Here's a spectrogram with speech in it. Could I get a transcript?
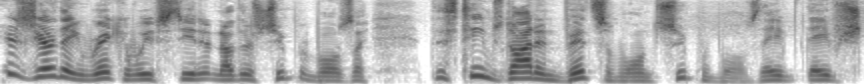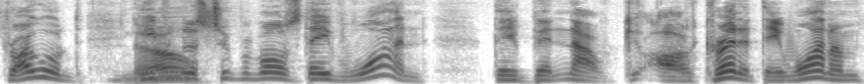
here's the other thing, Rick, and we've seen it in other Super Bowls. Like this team's not invincible in Super Bowls. They've they've struggled even the Super Bowls they've won. They've been now all credit they won them,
